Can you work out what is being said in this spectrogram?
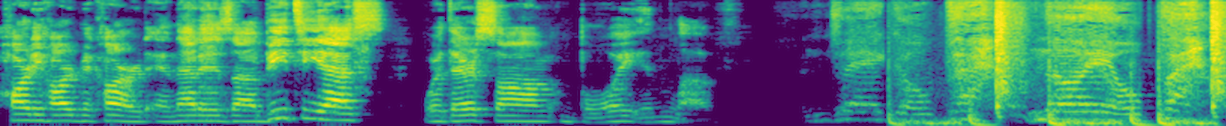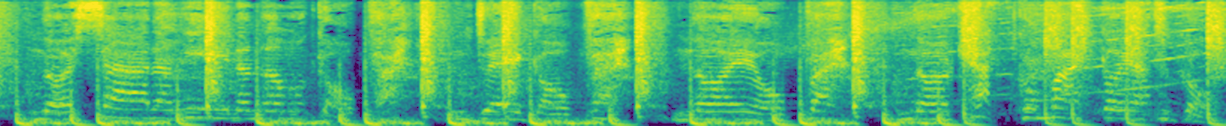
Hardy Hard McHard, and that is uh, BTS with their song "Boy in Love." 되고파. 너의 오빠 너의 사랑이 난 너무 고파. 되고파. 너의 오빠 널 갖고 말 거야 두고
